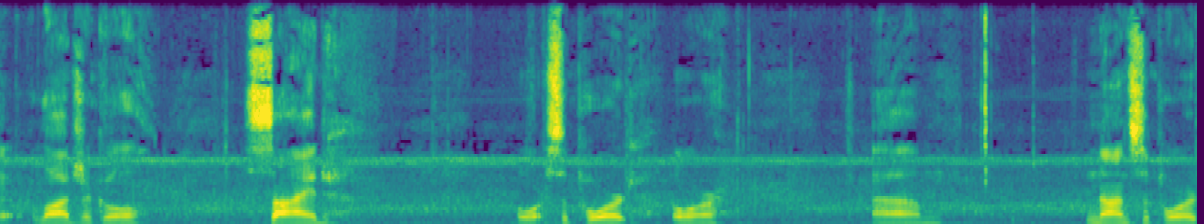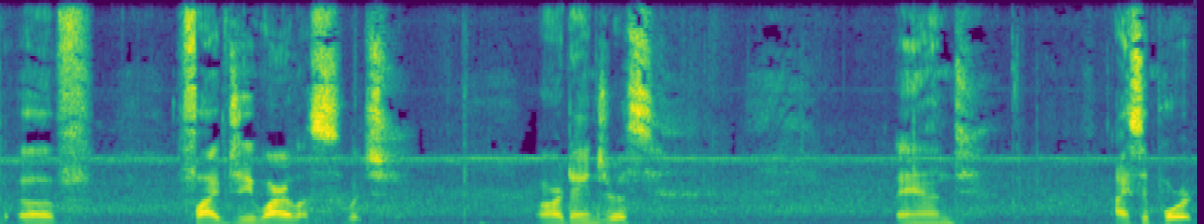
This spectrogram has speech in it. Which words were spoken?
uh, logical side or support or um, non support of 5G wireless, which are dangerous. And I support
